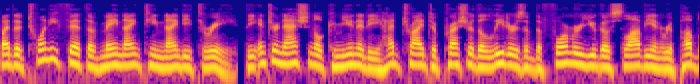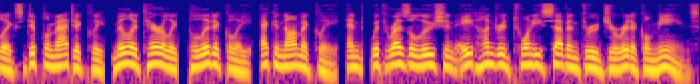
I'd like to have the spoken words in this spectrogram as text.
By 25 May 1993, the international community had tried to pressure the leaders of the former Yugoslavian republics diplomatically, militarily, politically, economically, and, with Resolution 827 through juridical means.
